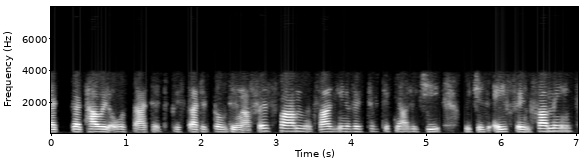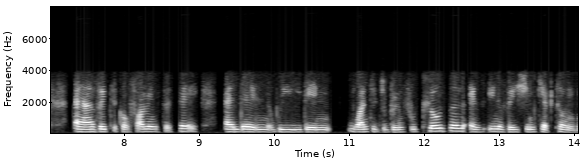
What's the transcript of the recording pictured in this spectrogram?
that, that's how it all started. We started building our first farm with Vaal University of Technology, which is A-frame farming, uh, vertical farming to say. And then we then wanted to bring food closer as innovation kept on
